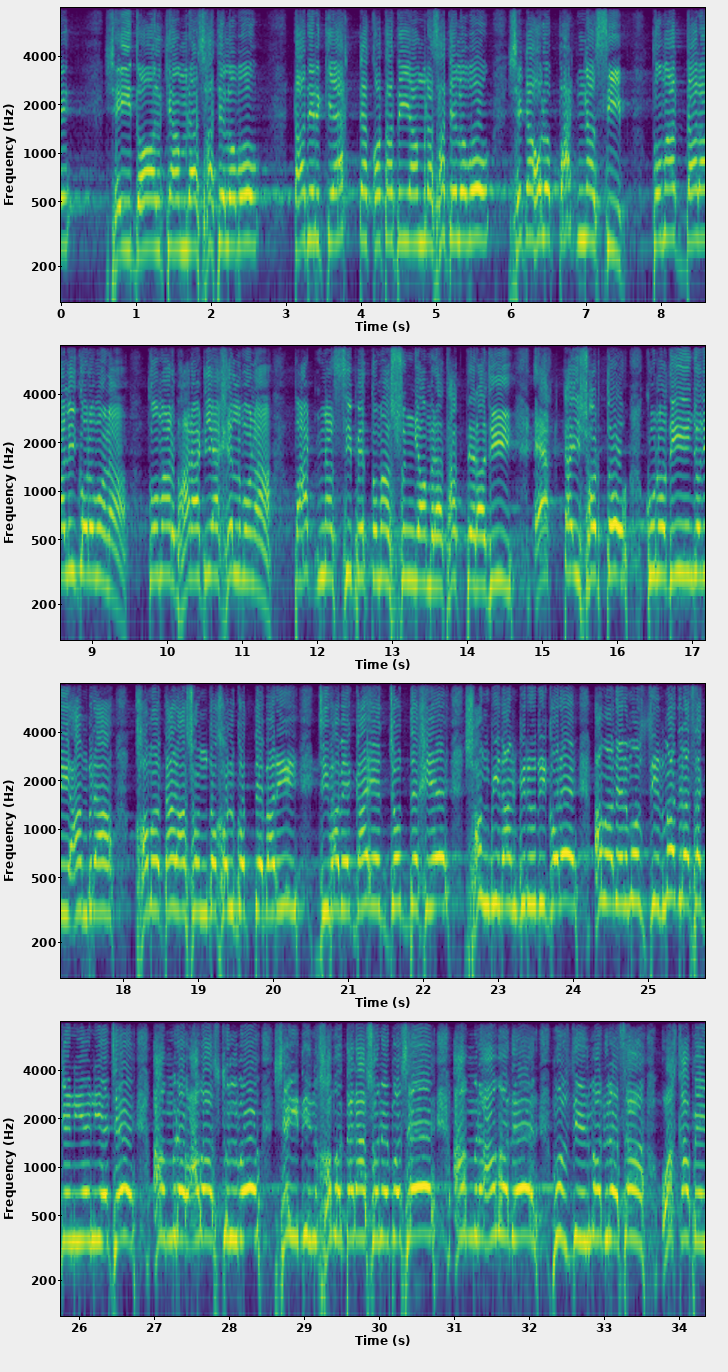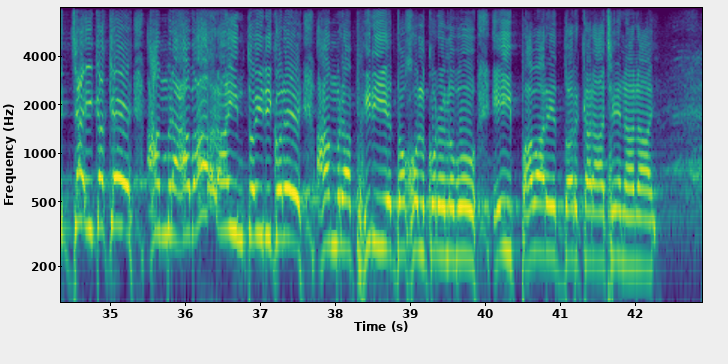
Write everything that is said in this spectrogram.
সেই দলকে আমরা সাথে লব। তাদেরকে একটা কথাতেই আমরা সাথে লব, সেটা হলো পার্টনারশিপ তোমার দালালি করব না তোমার ভাড়াটিয়া খেলব না। পার্টনারশিপে তোমার সঙ্গে আমরা থাকতে রাজি। একটাই শর্ত কোনো দিন যদি আমরা ক্ষমতার আসন দখল করতে পারি, যেভাবে গায়ের জোর দেখিয়ে সংবিধান বিরোধী করে আমাদের মসজিদ মাদ্রাসাকে নিয়ে নিয়েছে, আমরাও আওয়াজ তুলব, সেই দিন ক্ষমতার আসনে বসে আমরা আমাদের মসজিদ মাদ্রাসা ওয়াকাপের জায়গাকে আমরা আবার আইন তৈরি করে আমরা ফিরিয়ে দখল করে নেব। এই পাওয়ারের দরকার আছে না নাই?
